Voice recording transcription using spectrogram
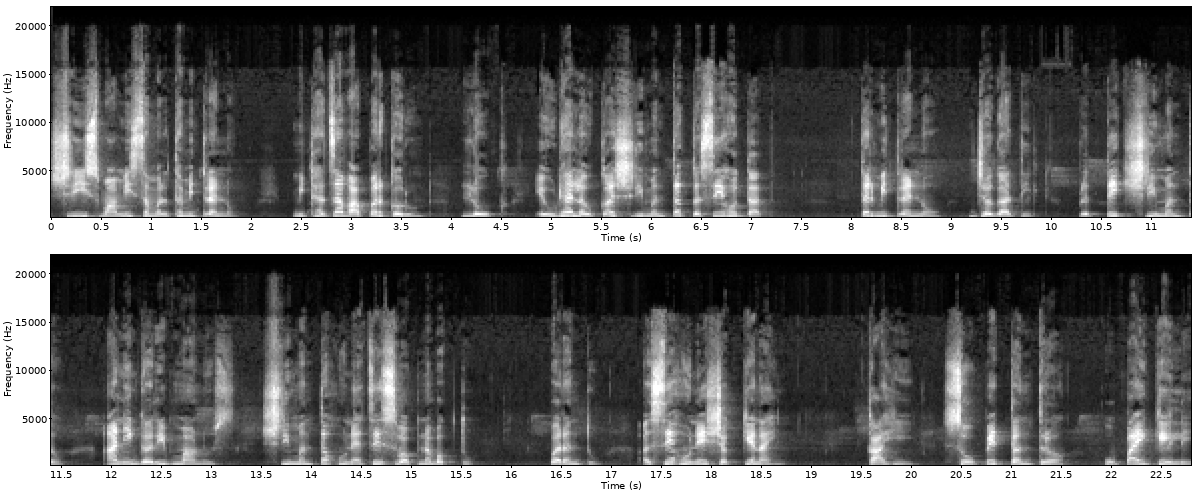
श्री स्वामी समर्थ मित्रांनो मिठाचा वापर करून लोक एवढ्या लवकर श्रीमंत कसे होतात? तर मित्रांनो जगातील प्रत्येक श्रीमंत आणि गरीब माणूस श्रीमंत होण्याचे स्वप्न बघतो. परंतु असे होणे शक्य नाही. काही सोपे तंत्र उपाय केले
